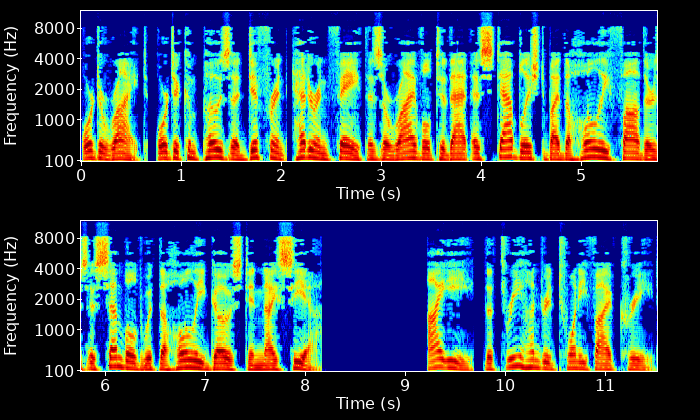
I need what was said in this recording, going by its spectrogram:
or to write, or to compose a different heteron faith as a rival to that established by the Holy Fathers assembled with the Holy Ghost in Nicaea, i.e., the 325 Creed.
